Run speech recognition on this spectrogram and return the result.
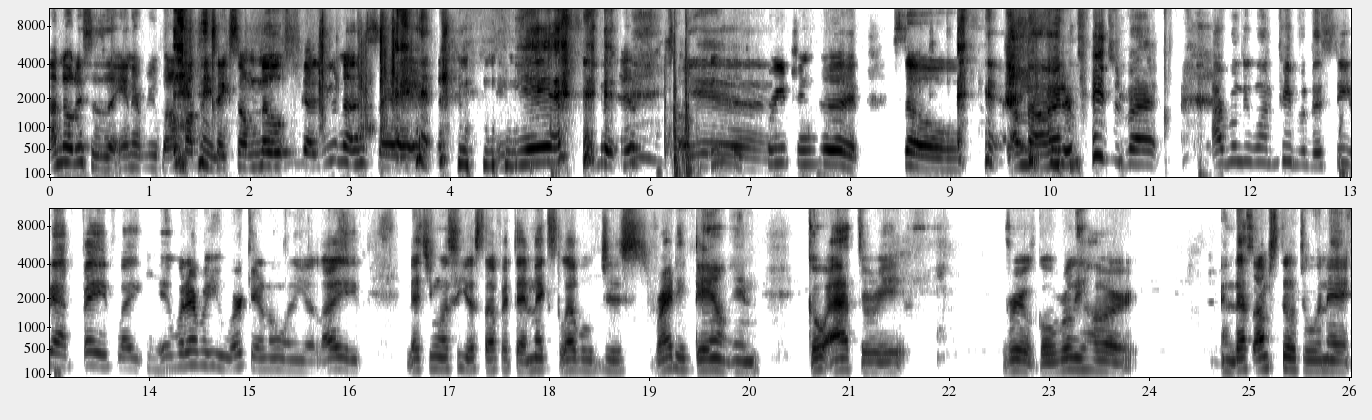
I know this is an interview, but I'm about to take some notes because you know said yeah, yeah, preaching good. So I'm not under preaching, but I really want people to see that faith, like in whatever you're working on in your life that you want to see yourself at that next level, just write it down and go after it. Real, go really hard. And that's I'm still doing that.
